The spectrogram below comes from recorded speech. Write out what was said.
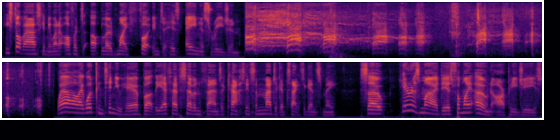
He stopped asking me when I offered to upload my foot into his anus region. well, I would continue here, but the FF7 fans are casting some magic attacks against me. So, here is my ideas for my own RPGs.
